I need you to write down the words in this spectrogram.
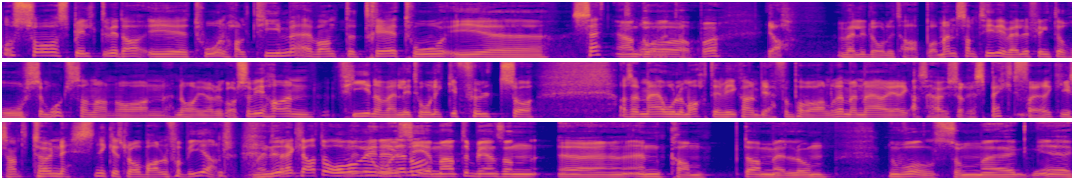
Og så spilte vi da i to og en halv time. Jeg vant 3-2 i uh, sett. Ja, en dårlig taper. Ja, veldig dårlig taper. Men samtidig veldig flink til å rose motstanderen når han, når han gjør det godt. Så vi har en fin og vennlig tone. Ikke fullt så Altså, meg og Ole Martin vi kan bjeffe på hverandre, men meg og Erik altså, jeg har jo så respekt for Erik. ikke sant? Jeg tør jo nesten ikke slå ballen forbi han. Men, jeg klarte å overvinne men nå. noe sier meg at det blir en sånn uh, en kamp da mellom noe voldsom eh,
